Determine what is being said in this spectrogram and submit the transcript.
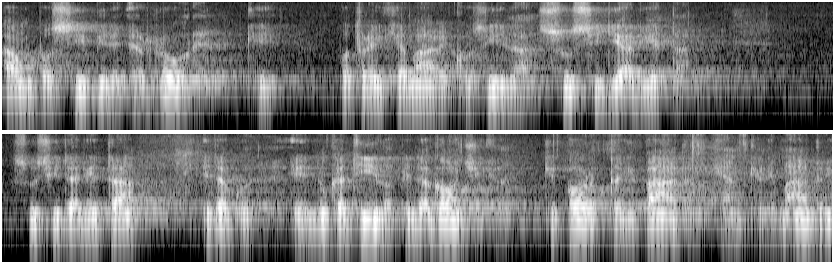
a un possibile errore che potrei chiamare così la sussidiarietà. Sussidiarietà educativa, pedagogica, che porta i padri e anche le madri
